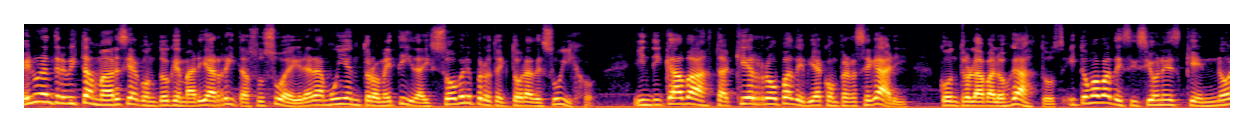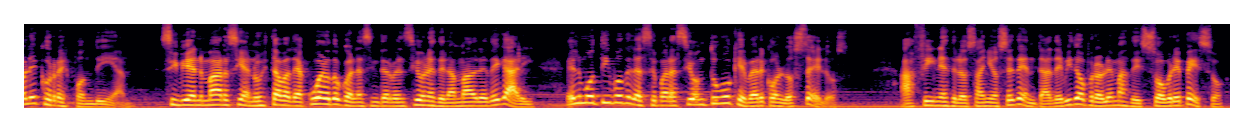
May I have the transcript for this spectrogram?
En una entrevista Marcia contó que María Rita, su suegra, era muy entrometida y sobreprotectora de su hijo. Indicaba hasta qué ropa debía comprarse Gary, controlaba los gastos y tomaba decisiones que no le correspondían. Si bien Marcia no estaba de acuerdo con las intervenciones de la madre de Gary, el motivo de la separación tuvo que ver con los celos. A fines de los años 70, debido a problemas de sobrepeso,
